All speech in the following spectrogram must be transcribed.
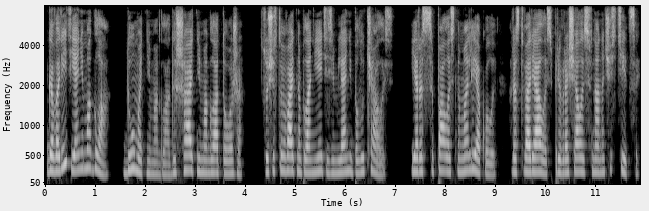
Говорить я не могла, Думать не могла, дышать не могла тоже. Существовать на планете Земля не получалось. Я рассыпалась на молекулы, растворялась, превращалась в наночастицы.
